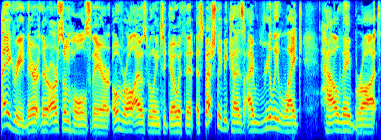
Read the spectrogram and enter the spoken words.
I agree. There there are some holes there. Overall, I was willing to go with it, especially because I really like how they brought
